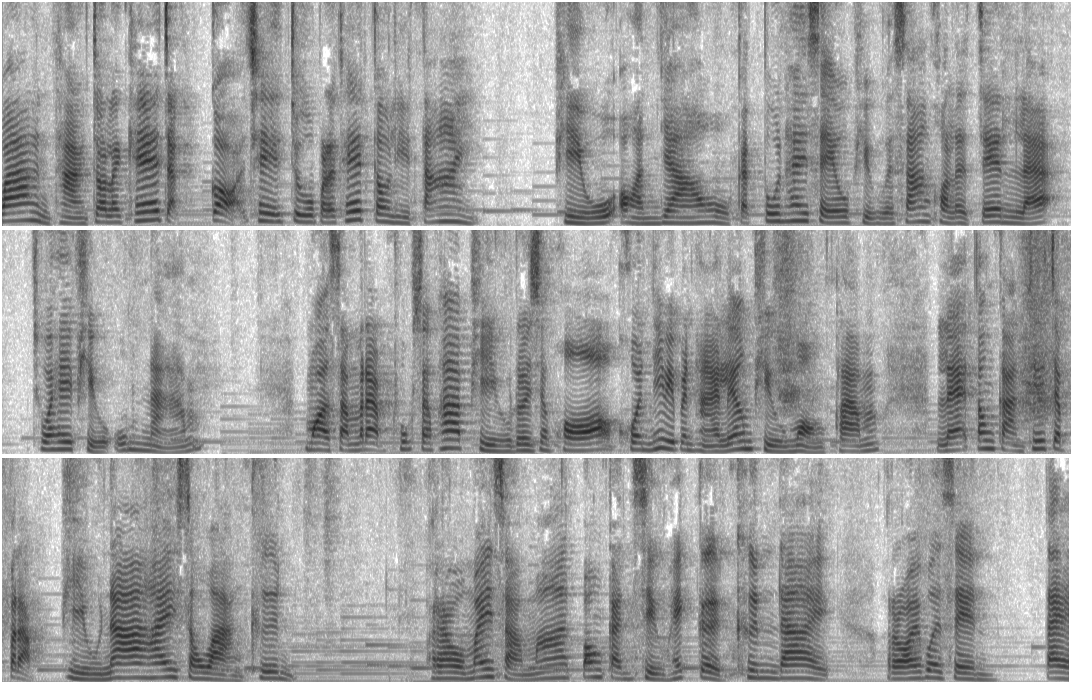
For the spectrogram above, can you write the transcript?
ว่านหางจระเข้จากเกาะเชจูประเทศเกาหลีใต้ ผิวอ่อนเยาว์กระตุ้นให้เซลล์ผิวสร้างคอลลาเจน และช่วยให้ผิวอุ้มน้ำเหมาะสำหรับทุกสภาพผิว โดยเฉพาะคนที่มีปัญหาเรื่องผิวหมองคล้ำและต้องการที่จะปรับผิวหน้าให้สว่างขึ้น เราไม่สามารถป้องกันสิวให้เกิดขึ้นได้ร้อยเปอร์เซ็นต์แต่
